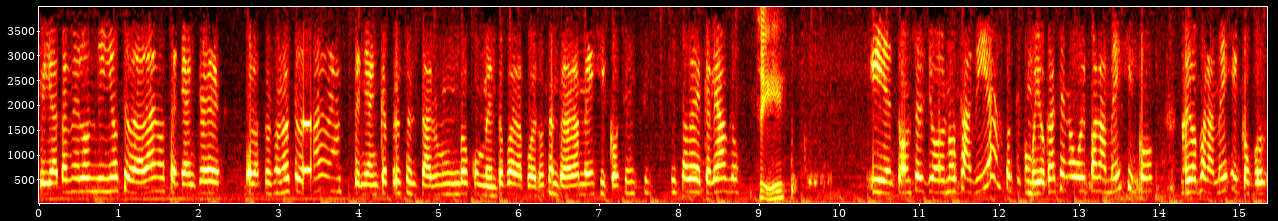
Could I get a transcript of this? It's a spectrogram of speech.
que ya también los niños ciudadanos tenían que o las personas ciudadanas tenían que presentar un documento para poderlos entrar a México. ¿Sí, sí, sabe de qué le hablo? Sí. Y entonces yo no sabía, porque como yo casi no voy para México, no iba para México, pues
